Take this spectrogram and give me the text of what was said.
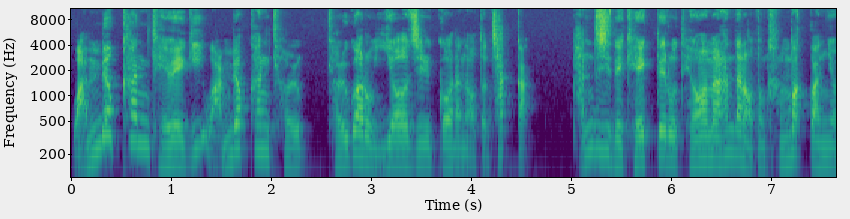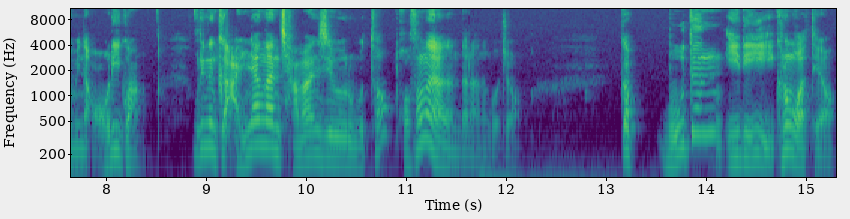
완벽한 계획이 완벽한 결, 결과로 이어질 거라는 어떤 착각. 반드시 내 계획대로 되어야만 한다는 어떤 강박관념이나 어리광. 우리는 그 알량한 자만심으로부터 벗어나야 된다는 거죠. 그러니까 모든 일이 그런 것 같아요.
